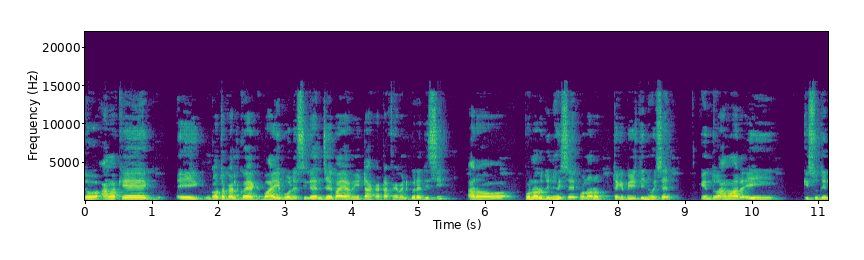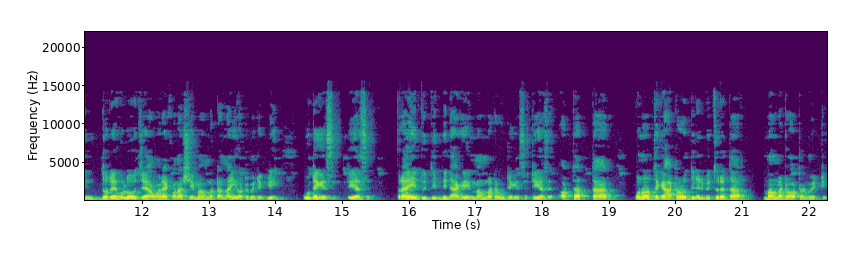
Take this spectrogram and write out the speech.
তো আমাকে এই গতকালকে এক ভাই বলেছিলেন যে, ভাই, আমি টাকাটা পেমেন্ট করে দিছি আরও পনেরো দিন হয়েছে, পনেরো থেকে বিশ দিন হয়েছে, কিন্তু আমার এই কিছুদিন ধরে হলো যে আমার এখন আর সেই মামলাটা নাই অটোমেটিকলি উঠে গেছে, ঠিক আছে? প্রায় দুই, তিন দিন আগে মামলাটা উঠে গেছে, ঠিক আছে? অর্থাৎ তার পনেরো থেকে আঠারো দিনের ভিতরে তার মামলাটা অটোমেটিক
